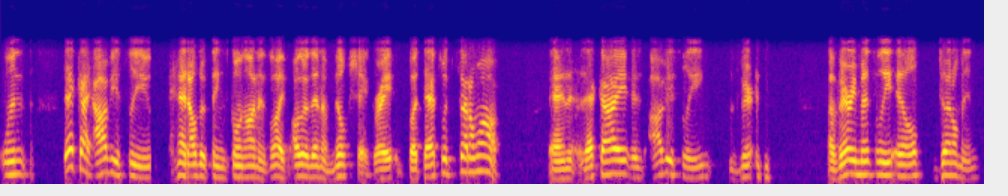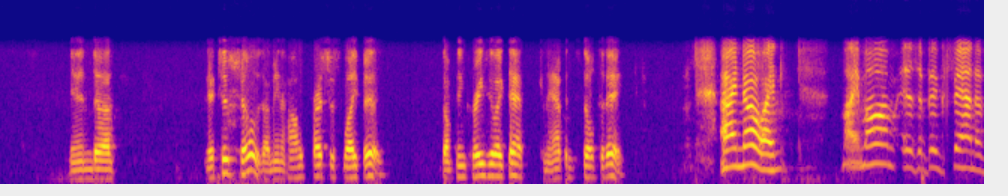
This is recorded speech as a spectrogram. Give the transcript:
when that guy obviously had other things going on in his life other than a milkshake, right? But that's what set him off. And that guy is obviously very, a very mentally ill gentleman, and uh, it just shows. I mean, how precious life is. Something crazy like that can happen still today. I know. I my mom is a big fan of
